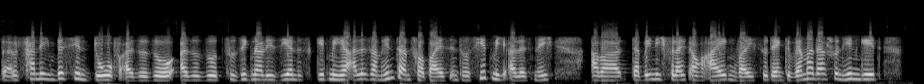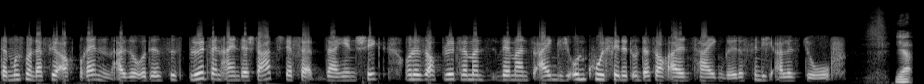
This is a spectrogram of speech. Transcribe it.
das fand ich ein bisschen doof. Also so, also so zu signalisieren, das geht mir hier alles am Hintern vorbei, es interessiert mich alles nicht. Aber da bin ich vielleicht auch eigen, weil ich so denke, wenn man da schon hingeht, dann muss man dafür auch brennen. Also und es ist blöd, wenn einen der Staatschef dahin schickt und es ist auch blöd, wenn man wenn man es eigentlich uncool findet und das auch allen zeigen will. Das finde ich alles doof. Ja,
